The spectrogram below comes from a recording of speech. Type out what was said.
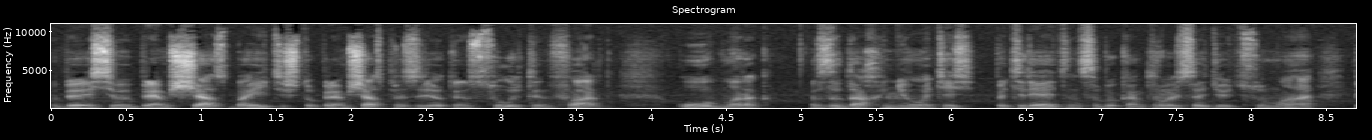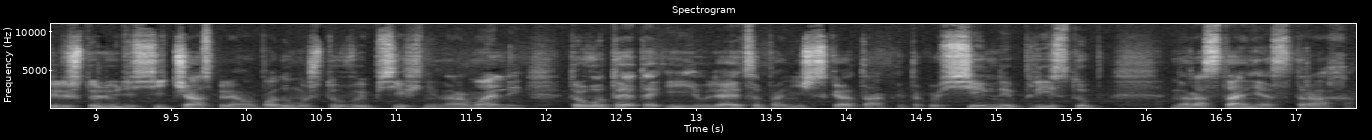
Например, если вы прямо сейчас боитесь, что прямо сейчас произойдет инсульт, инфаркт, обморок, задохнетесь, потеряете над собой контроль, сойдете с ума, или что люди сейчас прямо подумают, что вы псих ненормальный, то вот это и является панической атакой. Такой сильный приступ нарастания страха.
